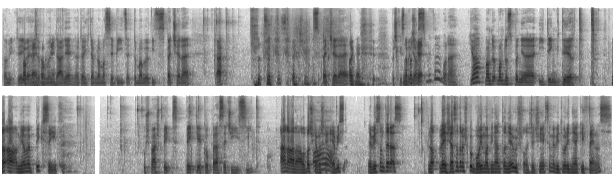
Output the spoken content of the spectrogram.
tam který Ok, ve hře ok. momentálně, no tak jich tam dám asi víc, ať to máme víc spečené, tak, Spečený. spečené. Ok. Počkej, No splnil počkej. jsi mi to nebo ne? Jo, mám to, mám to splněné, eating dirt. No a my máme pixeed. Už máš pik, pik jako prasečí sít? Áno, áno, ale počkaj, Á. počkaj, ja by, som, ja by som teraz... No vieš, ja sa trošku bojím, aby nám to neušlo, že či nechceme vytvoriť nejaký fence,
